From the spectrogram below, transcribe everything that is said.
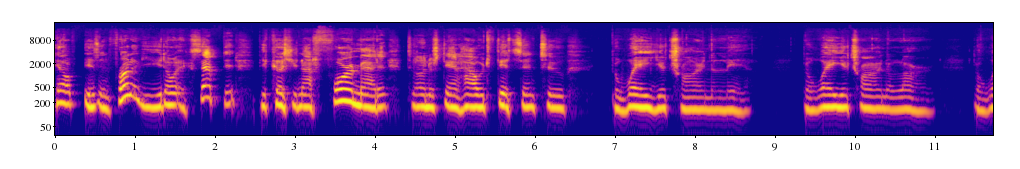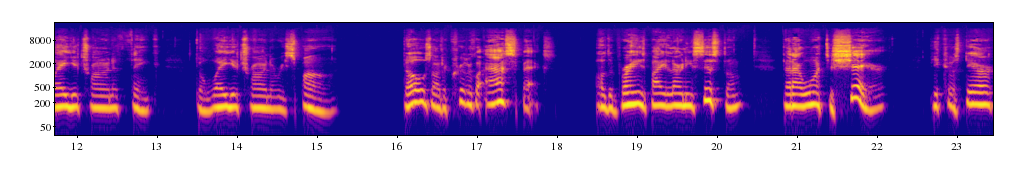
help is in front of you, you don't accept it because you're not formatted to understand how it fits into the way you're trying to live, the way you're trying to learn, the way you're trying to think, the way you're trying to respond. Those are the critical aspects of the brain's body learning system that I want to share because they're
